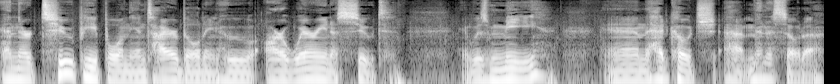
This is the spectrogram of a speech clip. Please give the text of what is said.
and there are two people in the entire building who are wearing a suit. It was me and the head coach at Minnesota.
